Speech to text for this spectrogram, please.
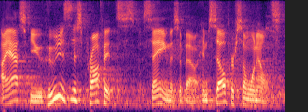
I ask you, who is this prophet saying this about, himself or someone else?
